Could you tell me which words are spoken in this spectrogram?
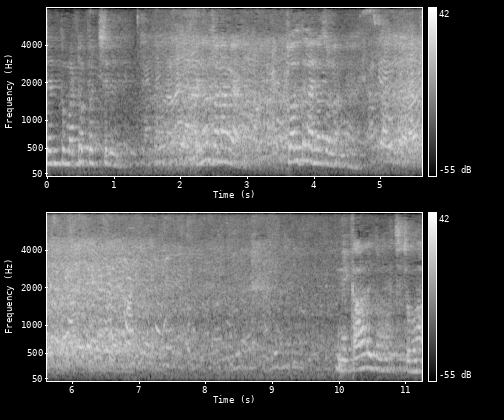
டென்த்து மட்டும் படிச்சிரு. என்ன சொன்னாங்க? டுவெல்த்தில் என்ன சொன்னாங்க? நீ காலேஜை முடிச்சிட்டு வா.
